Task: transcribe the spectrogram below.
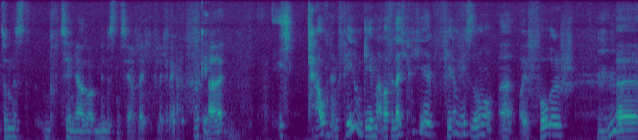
zumindest zehn Jahre mindestens her, vielleicht, vielleicht länger. Okay. Äh, ich kann auch eine Empfehlung geben, aber vielleicht kann ich die Empfehlung nicht so äh, euphorisch Mhm. äh,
